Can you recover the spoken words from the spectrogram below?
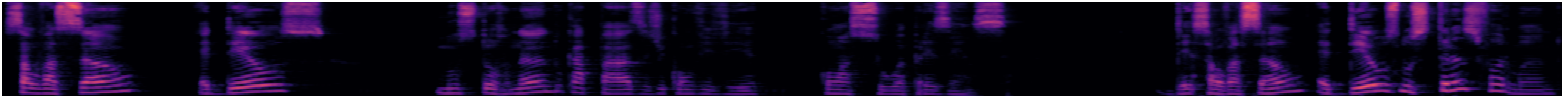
Salvação é Deus nos tornando capazes de conviver com a Sua presença. De salvação é Deus nos transformando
